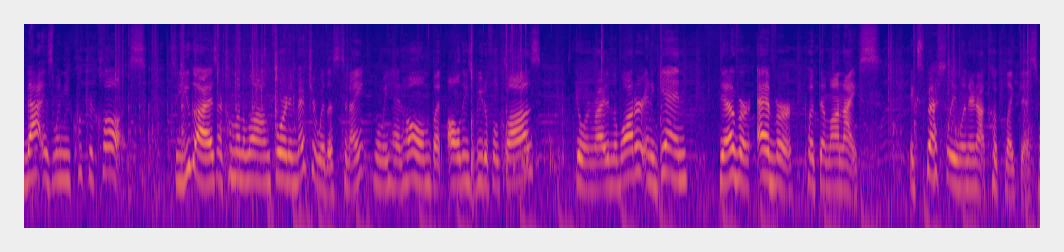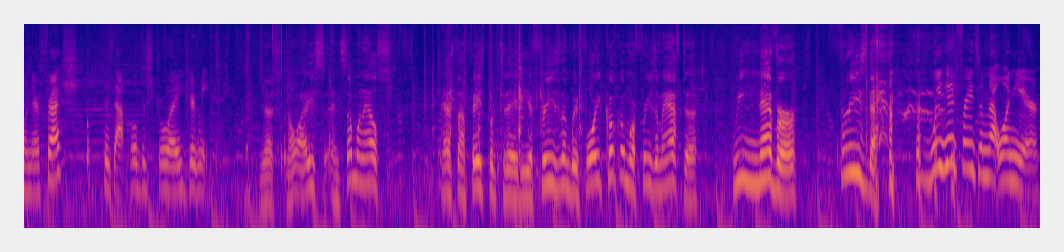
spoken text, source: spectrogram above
that is when you cook your claws. So you guys are coming along for an adventure with us tonight when we head home, but all these beautiful claws going right in the water. And again, never ever put them on ice, especially when they're not cooked like this, when they're fresh, because that will destroy your meat. Yes. No ice. And someone else asked on Facebook today, do you freeze them before you cook them or freeze them after? We never freeze them. we did freeze them that one year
